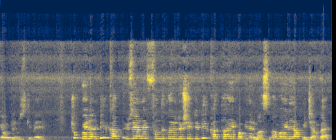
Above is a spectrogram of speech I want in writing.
Gördüğünüz gibi. Çok böyle hani bir kat üzerine fındıkları döşeyip de bir kat daha yapabilirim aslında ama öyle yapmayacağım ben.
